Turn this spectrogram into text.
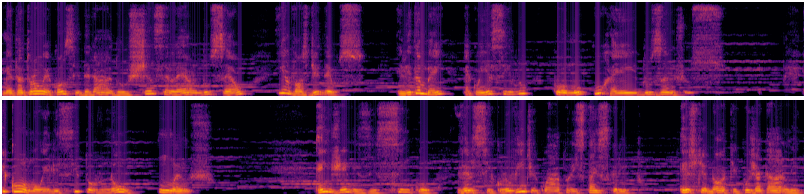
Metatron é considerado o chanceler do céu e a voz de Deus. Ele também é conhecido como o Rei dos Anjos. E como ele se tornou um anjo? Em Gênesis 5, versículo 24, está escrito: Este Enoque, cuja carne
